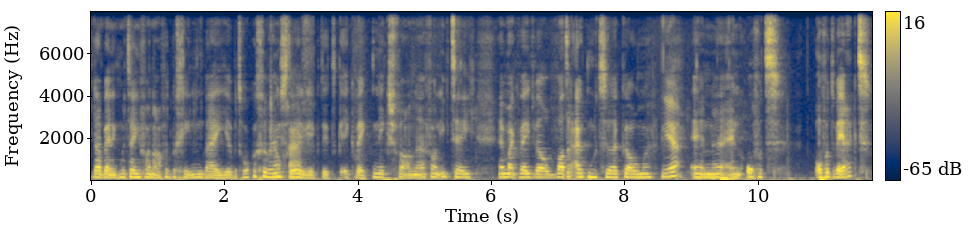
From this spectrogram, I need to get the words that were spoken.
Daar ben ik meteen vanaf het begin bij eh, betrokken geweest. Oh, ik, dit, ik weet niks van, eh, van IT, hè, maar ik weet wel wat eruit moet eh, komen ja, en, en of, het, of het werkt.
